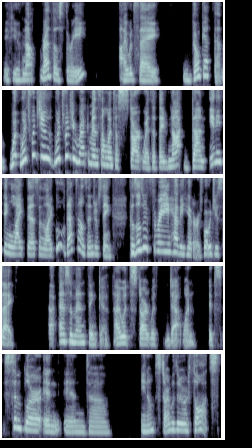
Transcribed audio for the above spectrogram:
if you have not read those three, I would say go get them. Wh- which would you which would you recommend someone to start with if they've not done anything like this and like, ooh, that sounds interesting? Because those are three heavy hitters. What would you say? Uh, As a man thinketh, I would start with that one. It's simpler and and um, you know, start with your thoughts.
